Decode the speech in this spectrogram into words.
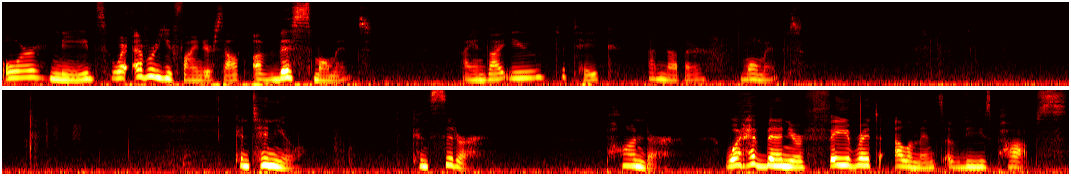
or needs, wherever you find yourself, of this moment, I invite you to take another moment. Continue, consider, ponder. What have been your favorite elements of these pops?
